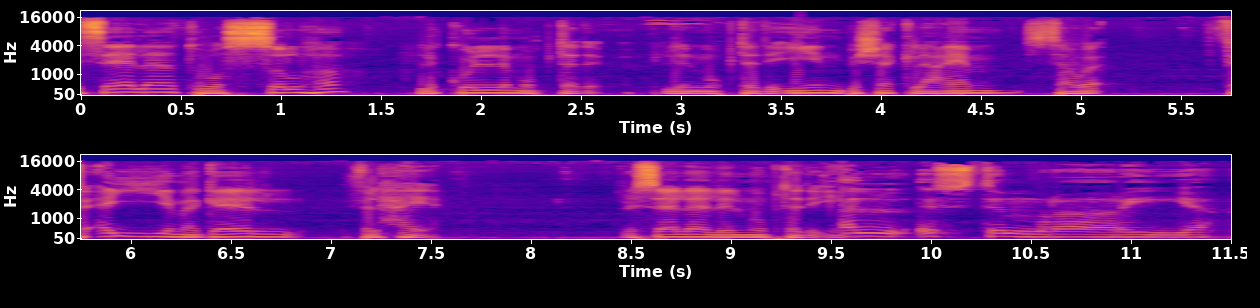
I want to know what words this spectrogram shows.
رسالة توصلها لكل مبتدئ للمبتدئين بشكل عام سواء في أي مجال في الحياة. رسالة للمبتدئين. الاستمرارية.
